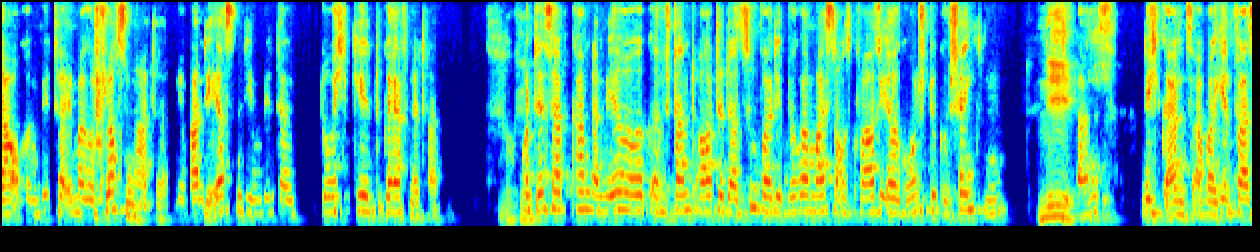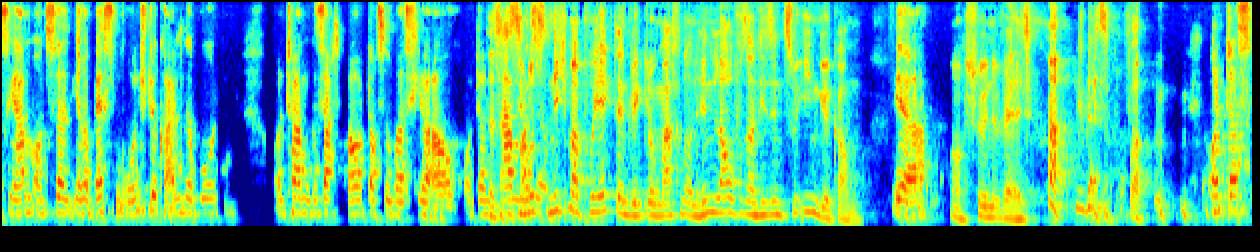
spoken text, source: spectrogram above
ja auch im Winter immer geschlossen hatte. Wir waren die Ersten, die im Winter durchgehend geöffnet hatten. Okay. Und deshalb kamen dann mehrere äh, Standorte dazu, weil die Bürgermeister uns quasi ihre Grundstücke schenkten. Nee. Ganz, nicht ganz, aber jedenfalls, sie haben uns dann ihre besten Grundstücke angeboten und haben gesagt, baut doch sowas hier auch. das heißt, Sie mussten nicht mal Projektentwicklung machen und hinlaufen, sondern die sind zu Ihnen gekommen. Ja. Oh, schöne Welt. Super. Und das,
